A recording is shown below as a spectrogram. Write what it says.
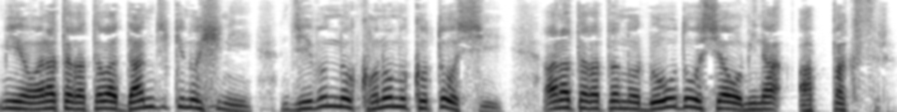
見よあなた方は断食の日に自分の好むことをし、あなた方の労働者を皆圧迫する。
